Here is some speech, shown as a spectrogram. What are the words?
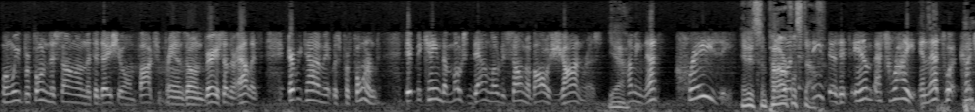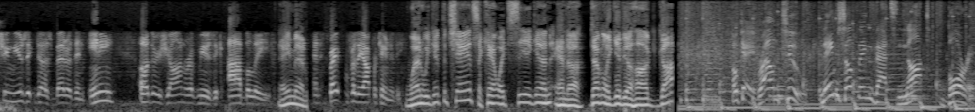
when we performed this song on the Today Show on Fox and Friends on various other outlets. Every time it was performed, it became the most downloaded song of all genres. Yeah. I mean that's crazy. It is some powerful stuff. means is it's M. That's right, and that's what country music does better than any other genre of music, I believe. Amen. And grateful for the opportunity. When we get the chance, I can't wait to see you again and uh, definitely give you a hug. God. Okay, round two. Name something that's not boring.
